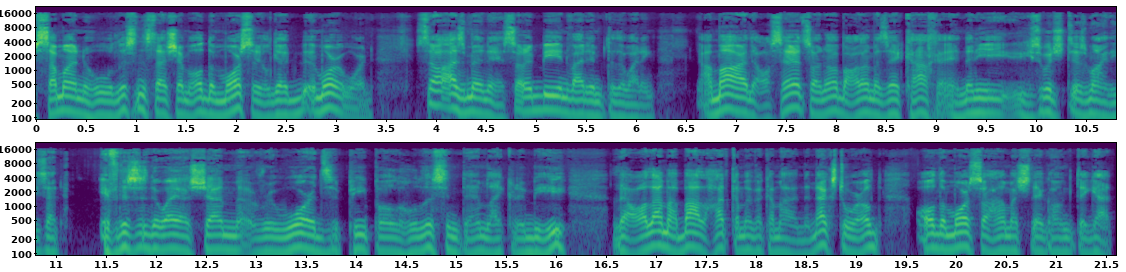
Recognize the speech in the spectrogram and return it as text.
someone who listens to Hashem all the more, so you'll get more reward. So Azmane, so Rabbi invited him to the wedding. Amar the and then he, he switched his mind. He said, if this is the way Hashem rewards people who listen to him, like Rabbi, in the next world, all the more so how much they're going to get.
